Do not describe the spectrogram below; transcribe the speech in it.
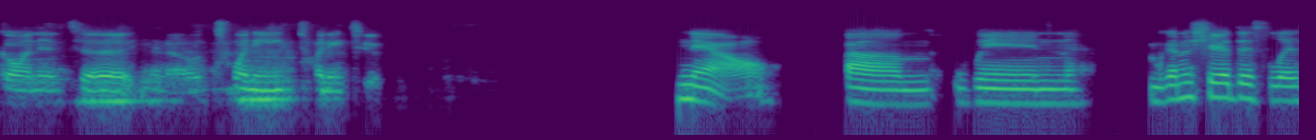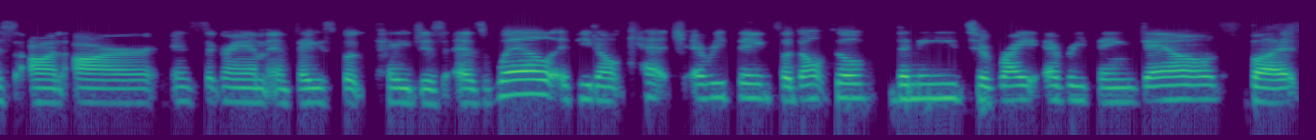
going into, you know, 2022. Now, um, when I'm going to share this list on our Instagram and Facebook pages as well. If you don't catch everything, so don't feel the need to write everything down. But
